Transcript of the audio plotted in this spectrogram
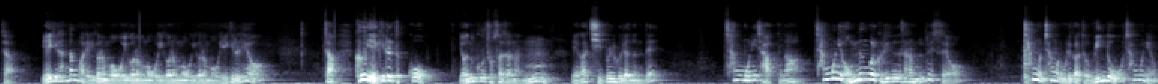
자, 얘기를 한단 말이에요. 이거는 뭐고, 이거는 뭐고, 이거는 뭐고, 이거는 뭐고 얘기를 해요. 자, 그 얘기를 듣고 연구 조사자는 음, 얘가 집을 그렸는데 창문이 작구나. 창문이 없는 걸 그리는 사람들도 있어요. 창문, 창문 우리가 저 윈도우 창문이요.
